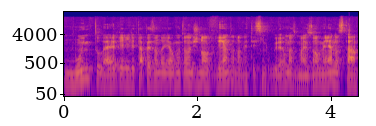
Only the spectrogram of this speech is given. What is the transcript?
muito leve. Ele está pesando aí algo em torno de 90, 95 gramas, mais ou menos, tá?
